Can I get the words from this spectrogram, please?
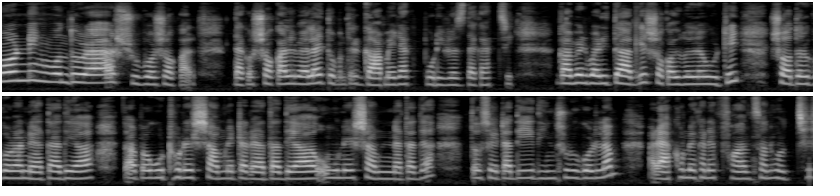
মর্নিং বন্ধুরা। শুভ সকাল। দেখো, সকালবেলায় তোমাদের গ্রামের এক পরিবেশ দেখাচ্ছি। গ্রামের বাড়িতে আগে সকালবেলা উঠেই সদরগোড়া নেতা দেওয়া তারপর উঠোনের সামনেটা নেতা দেওয়া উনের সামনে নেতা দেওয়া তো সেটা দিয়েই দিন শুরু করলাম। আর এখন এখানে ফাংশান হচ্ছে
